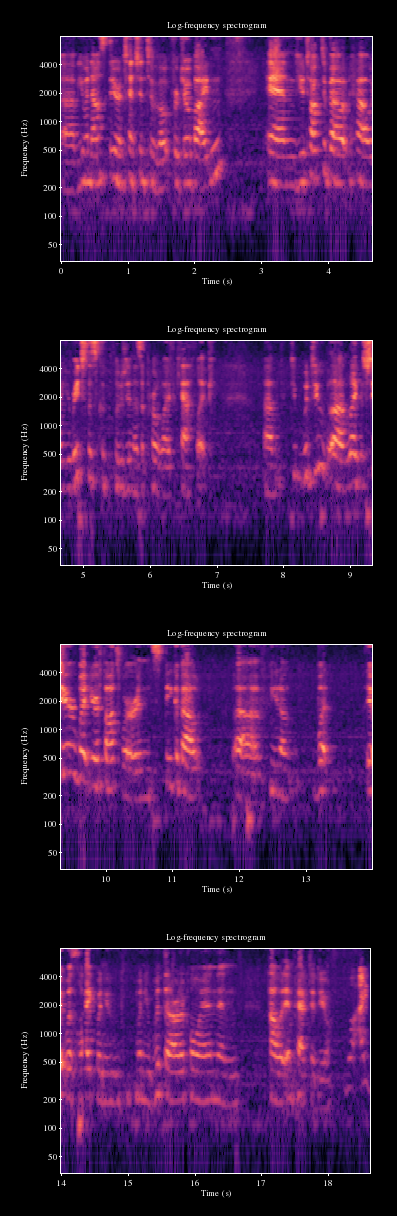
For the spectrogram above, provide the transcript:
Uh, you announced your intention to vote for Joe Biden, and you talked about how you reached this conclusion as a pro-life Catholic. Um, would you uh, like share what your thoughts were and speak about, uh, you know, what it was like when you when you put that article in and how it impacted you? Well, I'd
